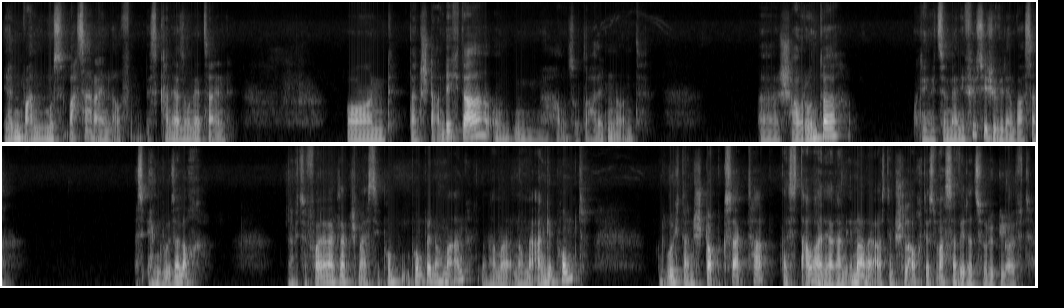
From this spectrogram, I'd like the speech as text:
Irgendwann muss Wasser reinlaufen. Das kann ja so nicht sein. Und dann stand ich da und wir haben uns unterhalten und äh, schau runter und denke, jetzt sind meine Füße schon wieder im Wasser. Also irgendwo ist ein Loch. Dann habe ich zur Feuerwehr gesagt, schmeiß die Pumpe, nochmal an. Dann haben wir nochmal angepumpt. Und wo ich dann Stopp gesagt habe, das dauert ja dann immer, weil aus dem Schlauch das Wasser wieder zurückläuft.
